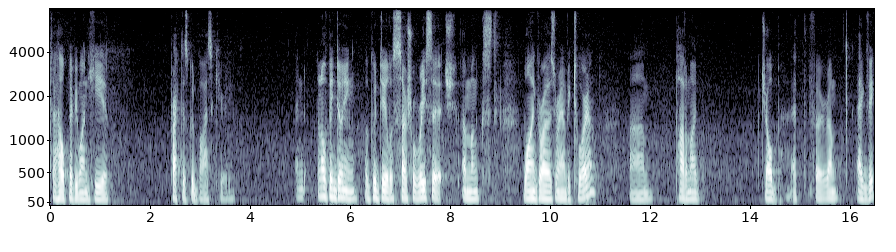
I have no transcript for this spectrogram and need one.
to help everyone here practice good biosecurity. And, and I've been doing a good deal of social research amongst wine growers around Victoria. Um, part of my job at, for um, AgVic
